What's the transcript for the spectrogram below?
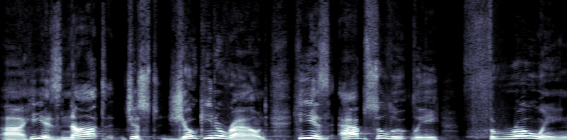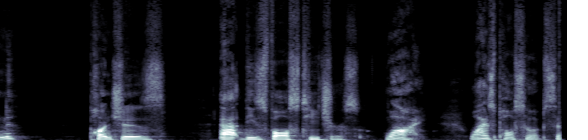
Uh, he is not just joking around. He is absolutely throwing punches at these false teachers. Why? Why is Paul so upset?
